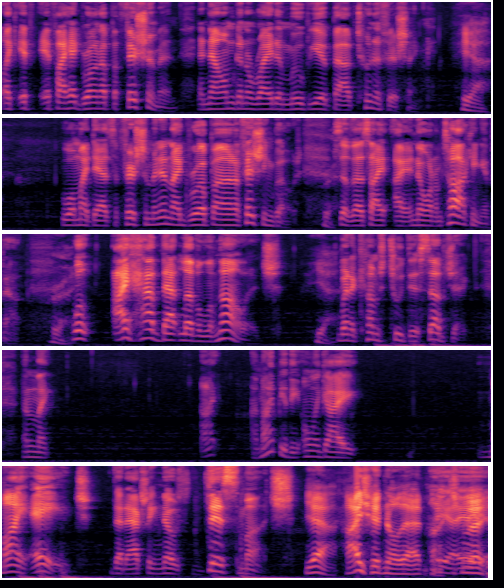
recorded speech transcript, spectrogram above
Like if, if I had grown up a fisherman and now I'm going to write a movie about tuna fishing Yeah. well, my dad's a fisherman and I grew up on a fishing boat. So that's I, I know what I'm talking about. Right. Well, I have that level of knowledge Yeah. when it comes to this subject. And I'm like, I I might be the only guy my age that actually knows this much. Yeah. I should know that much. Yeah, yeah, right.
